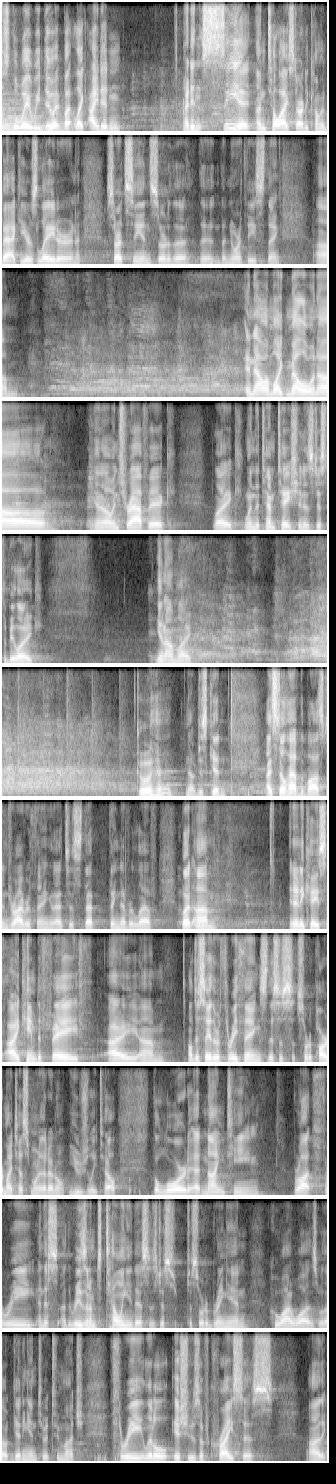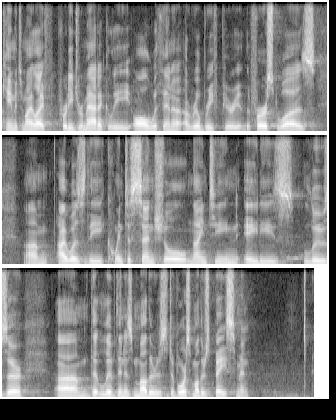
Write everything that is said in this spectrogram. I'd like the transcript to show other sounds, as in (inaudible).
is the way we do it. But like, I didn't, I didn't see it until I started coming back years later and I start seeing sort of the, the, the Northeast thing. Um, and now I'm like mellowing out, you know, in traffic. Like when the temptation is just to be like, you know, I'm like, (laughs) go ahead. No, just kidding. I still have the Boston driver thing. That just that thing never left. But um, in any case, I came to faith. I um, I'll just say there are three things. This is sort of part of my testimony that I don't usually tell. The Lord at 19 brought three, and this the reason I'm telling you this is just to sort of bring in who I was without getting into it too much. Three little issues of crisis uh, that came into my life pretty dramatically, all within a, a real brief period. The first was um, I was the quintessential 1980s loser um, that lived in his mother's, divorced mother's basement.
